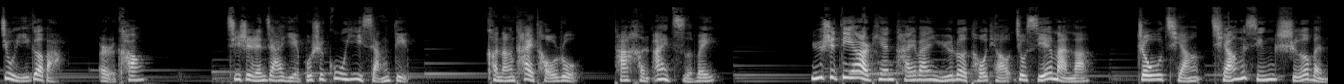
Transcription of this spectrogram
就一个吧，尔康。其实人家也不是故意想顶，可能太投入，他很爱紫薇。于是第二天台湾娱乐头条就写满了周强强行舌吻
